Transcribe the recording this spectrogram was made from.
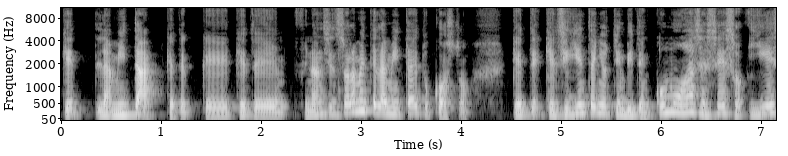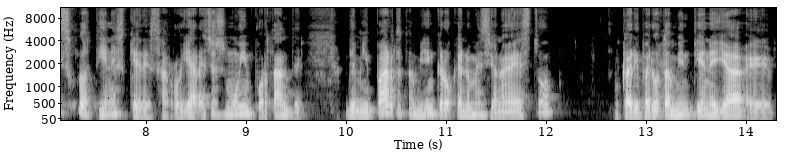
que la mitad, que te, que, que te financien solamente la mitad de tu costo. Que, que el siguiente año te inviten. ¿Cómo haces eso? Y eso lo tienes que desarrollar. Eso es muy importante. De mi parte también creo que no mencioné esto Clariperú también tiene ya, eh,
